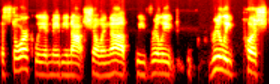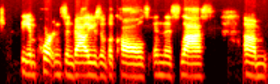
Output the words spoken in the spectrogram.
historically and maybe not showing up, we've really, really pushed the importance and values of the calls in this last um,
